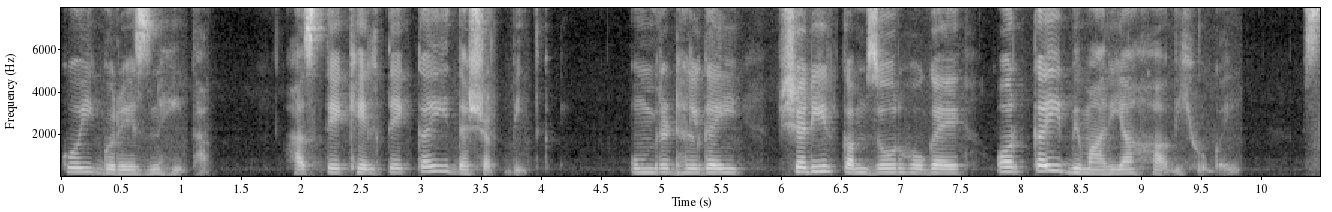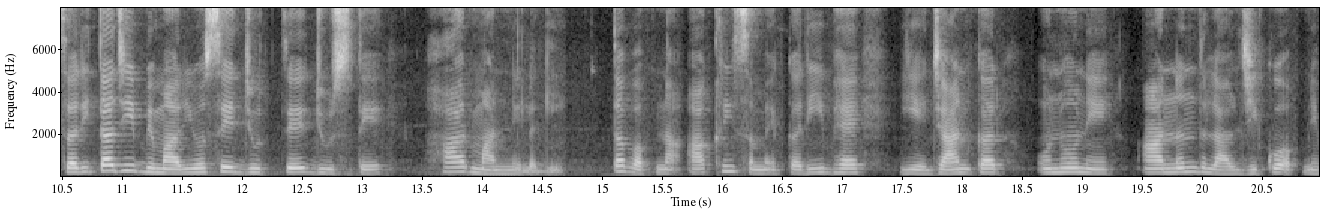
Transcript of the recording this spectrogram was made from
कोई गुरेज नहीं था। हँसते खेलते कई दशक बीत गए। उम्र ढल गई, शरीर कमज़ोर हो गए और कई बीमारियाँ हावी हो गई। सरिता जी बीमारियों से जूझते जूझते हार मानने लगी। तब अपना आखिरी समय करीब है, ये जानकर उन्होंने आनंद लाल जी को अपने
